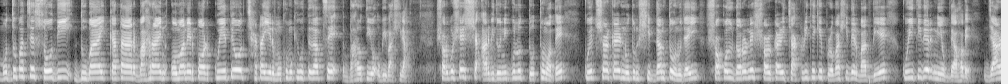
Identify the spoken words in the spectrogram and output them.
মধ্যপ্রাচ্যে সৌদি, দুবাই, কাতার, বাহরাইন, ওমানের পর কুয়েতেও ছাঁটাইয়ের মুখোমুখি হতে যাচ্ছে ভারতীয় অভিবাসীরা। সর্বশেষ আরবি দৈনিকগুলোর তথ্য মতে, কুয়েত সরকারের নতুন সিদ্ধান্ত অনুযায়ী সকল ধরনের সরকারি চাকরি থেকে প্রবাসীদের বাদ দিয়ে কুয়েতিদের নিয়োগ দেওয়া হবে, যার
